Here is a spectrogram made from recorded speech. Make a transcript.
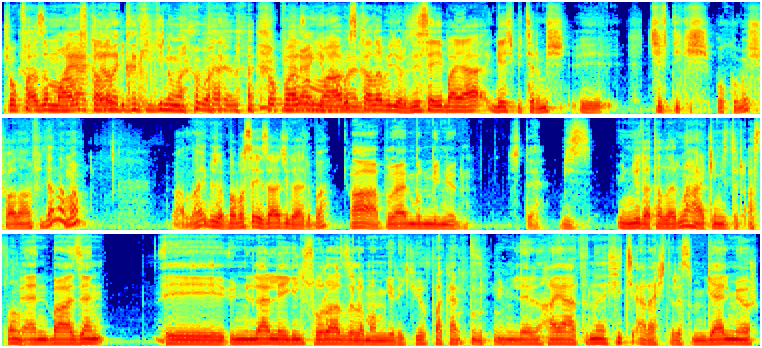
çok fazla maruz kalabiliyoruz. 42 numara bu arada. Çok fazla maruz kalabiliyoruz. Liseyi bayağı geç bitirmiş. e, çift dikiş okumuş falan filan ama vallahi güzel. Babası eczacı galiba. Aa ben bunu bilmiyordum. İşte biz ünlü datalarına hakimizdir aslanım. Ben bazen e, ünlülerle ilgili soru hazırlamam gerekiyor. Fakat ünlülerin hayatını hiç araştırasım gelmiyor.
